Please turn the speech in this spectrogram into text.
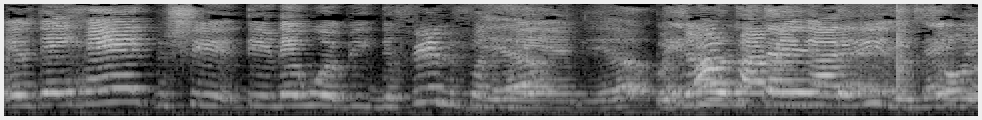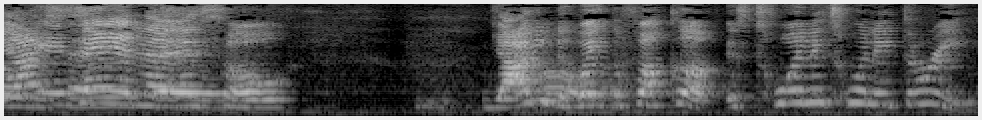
if they had the shit, then they would be defending for the man. Yep, yep. But They y'all probably ain't got it either, They so y'all ain't saying nothing. So y'all need to Oh. wake the fuck up. It's 2023.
